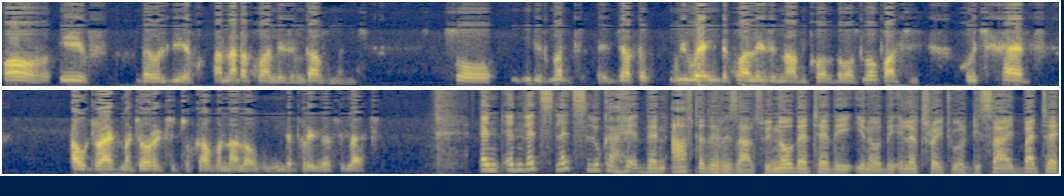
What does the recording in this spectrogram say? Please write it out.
or if there will be a, another coalition government. So it is not just that we were in the coalition now because there was no party which had outright majority to govern alone in the previous election. And and let's let's look ahead then after the results. We know that uh, the you know the electorate will decide, but uh,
